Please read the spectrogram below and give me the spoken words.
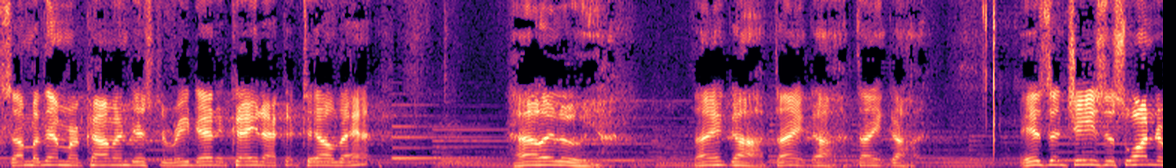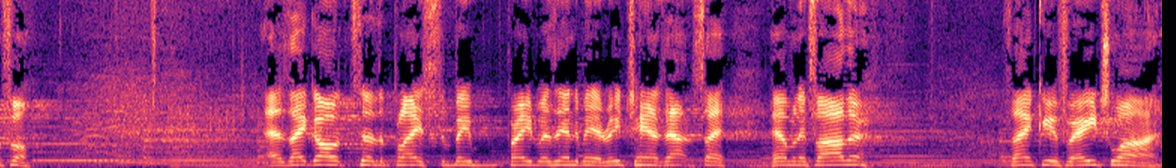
Some of them are coming just to rededicate. I could tell that. Hallelujah. Thank God. Thank God. Thank God. Isn't Jesus wonderful? as they go to the place to be prayed with in to be reach hands out and say, Heavenly Father, thank you for each one.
